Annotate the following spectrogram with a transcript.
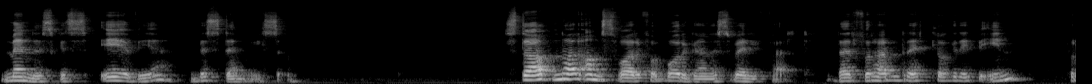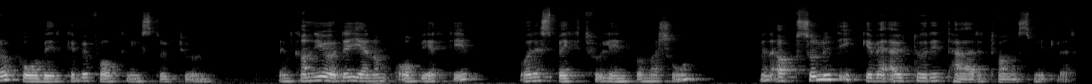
menneskets evige bestemmelse. Staten har ansvaret for borgernes velferd. Derfor har den rett til å gripe inn for å påvirke befolkningsstrukturen. Den kan gjøre det gjennom objektiv og respektfull informasjon, men absolutt ikke ved autoritære tvangsmidler.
